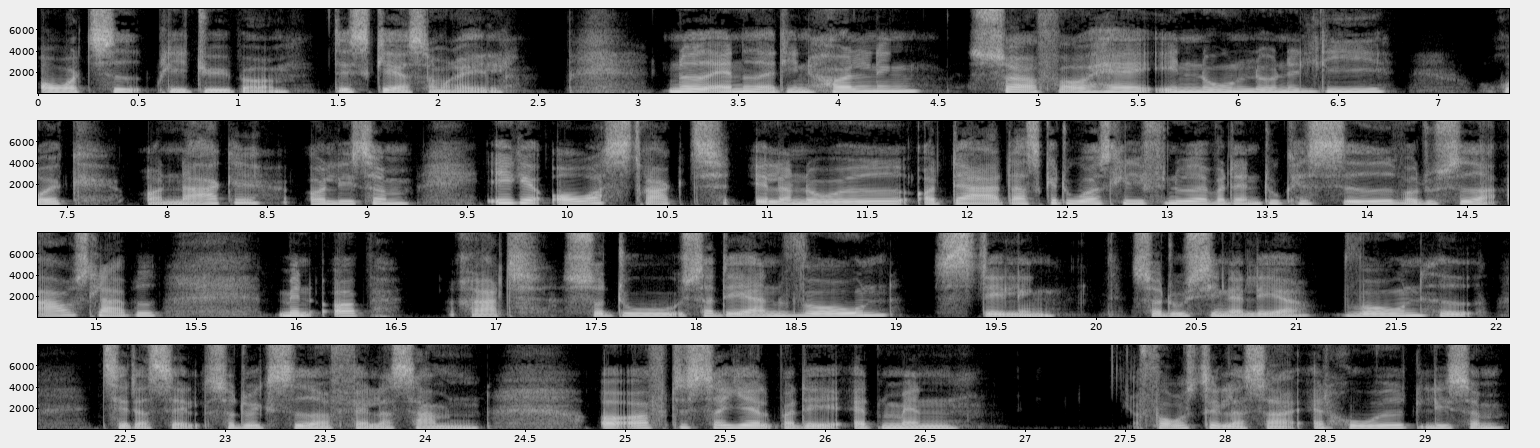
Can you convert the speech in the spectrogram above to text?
over tid blive dybere. Det sker som regel. Noget andet er din holdning. Sørg for at have en nogenlunde lige ryg og nakke, og ligesom ikke overstrakt eller noget. Og der, der skal du også lige finde ud af, hvordan du kan sidde, hvor du sidder afslappet, men opret, så, du, så det er en vågen stilling, så du signalerer vågenhed til dig selv, så du ikke sidder og falder sammen. Og ofte så hjælper det, at man forestiller sig, at hovedet ligesom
